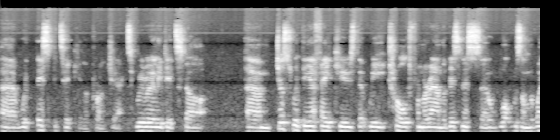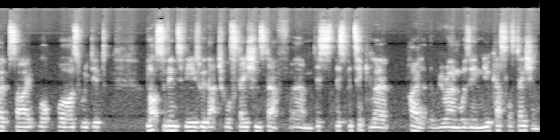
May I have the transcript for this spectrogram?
uh, with this particular project, we really did start um, just with the FAQs that we trolled from around the business. So, what was on the website? What was? We did lots of interviews with actual station staff. Um, this this particular pilot that we ran was in Newcastle Station,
